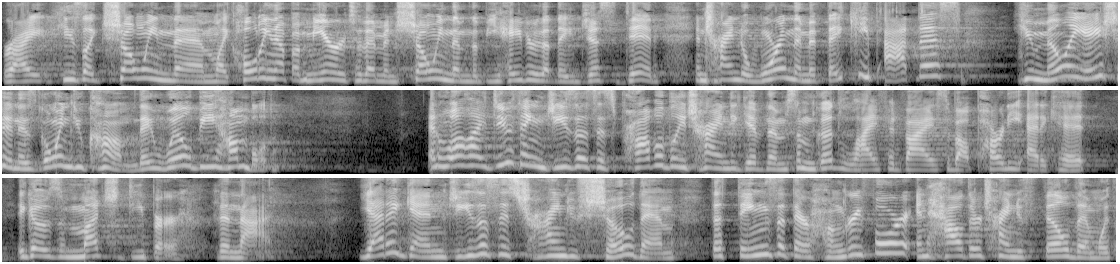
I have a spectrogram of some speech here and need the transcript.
right? He's like showing them, like holding up a mirror to them and showing them the behavior that they just did and trying to warn them if they keep at this, humiliation is going to come. They will be humbled. And while I do think Jesus is probably trying to give them some good life advice about party etiquette, it goes much deeper than that. Yet again, Jesus is trying to show them the things that they're hungry for and how they're trying to fill them with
